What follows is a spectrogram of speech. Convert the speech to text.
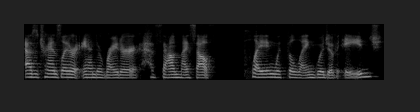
as a translator and a writer have found myself playing with the language of age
